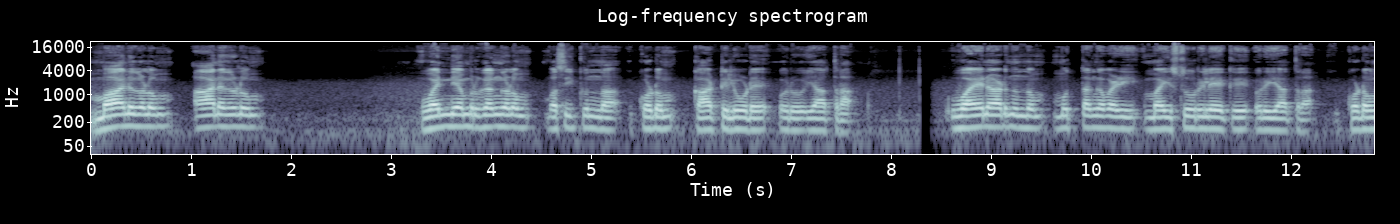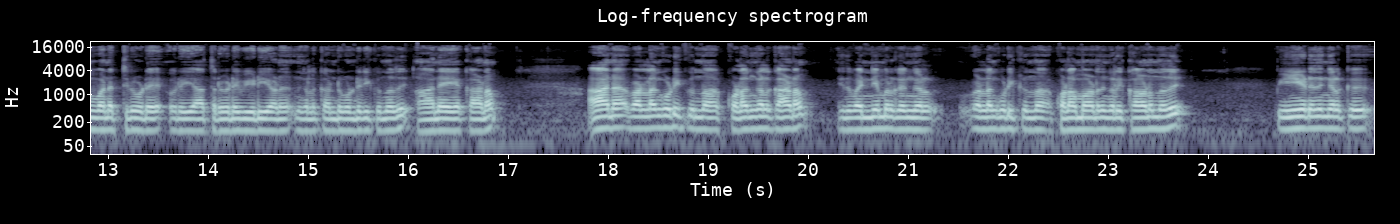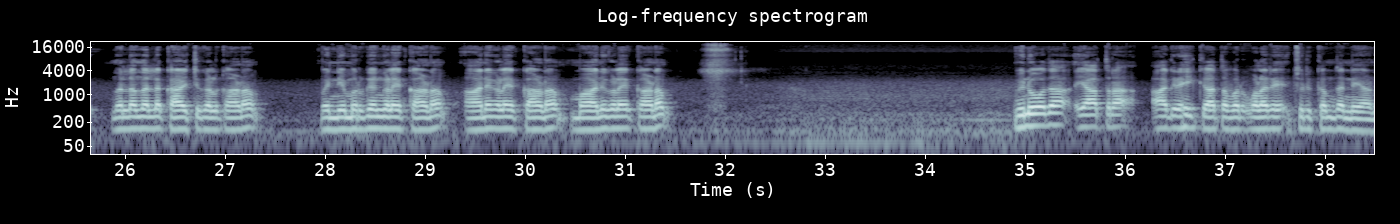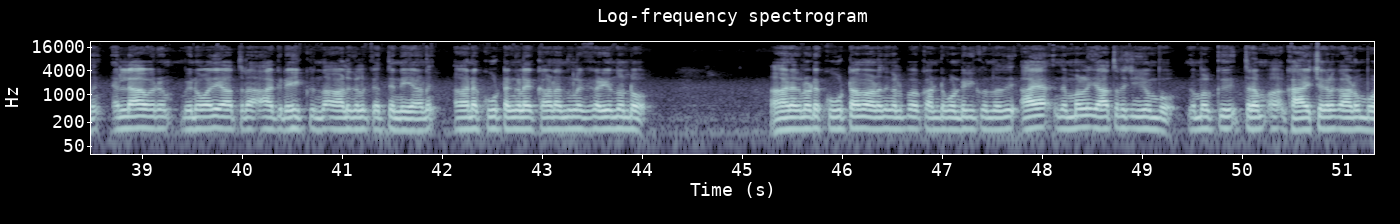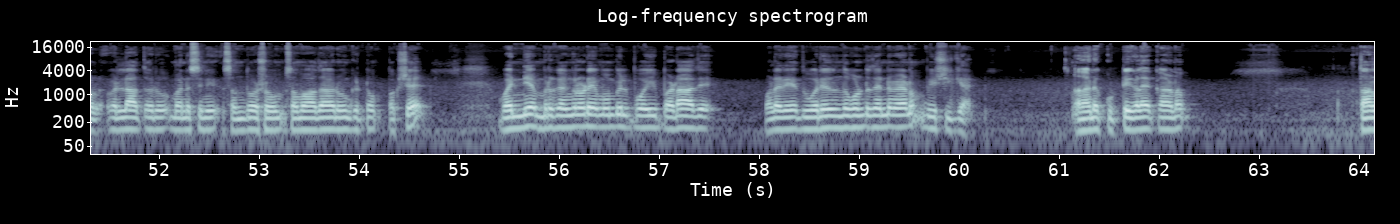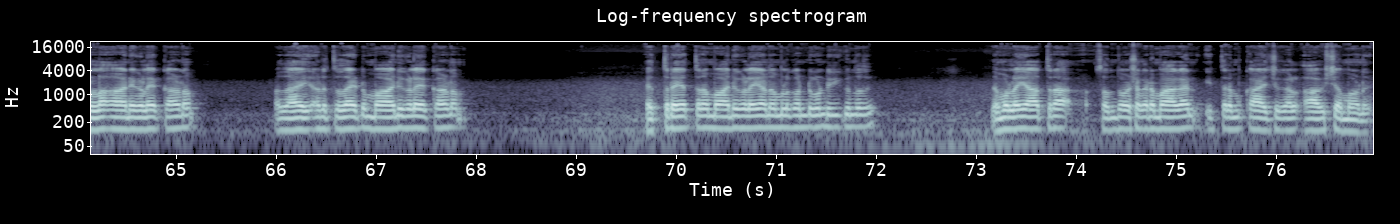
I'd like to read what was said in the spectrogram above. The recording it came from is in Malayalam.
മാനുകളും ആനകളും വന്യമൃഗങ്ങളും വസിക്കുന്ന കൊടും കാട്ടിലൂടെ ഒരു യാത്ര. വയനാട് നിന്നും മുത്തങ്ങ വഴി മൈസൂറിലേക്ക് ഒരു യാത്ര. കൊടും വനത്തിലൂടെ ഒരു യാത്രയുടെ വീഡിയോ ആണ് നിങ്ങൾ കണ്ടുകൊണ്ടിരിക്കുന്നത്. ആനയെ കാണാം. ആന വെള്ളം കുടിക്കുന്ന കുളങ്ങൾ കാണാം. ഇത് വന്യമൃഗങ്ങൾ വെള്ളം കുടിക്കുന്ന കുളമാണ് നിങ്ങൾ കാണുന്നത്. പിന്നീട് നിങ്ങൾക്ക് നല്ല നല്ല കാഴ്ചകൾ കാണാം. വന്യമൃഗങ്ങളെ കാണാം ആനകളെ കാണാം മാനുകളെ കാണാം. വിനോദയാത്ര ആഗ്രഹിക്കാത്തവർ വളരെ ചുരുക്കം തന്നെയാണ്. എല്ലാവരും വിനോദയാത്ര ആഗ്രഹിക്കുന്ന ആളുകൾക്ക് തന്നെയാണ്. ആനക്കൂട്ടങ്ങളെ കാണാൻ നിങ്ങൾക്ക് കഴിയുന്നുണ്ടോ? ആനകളുടെ കൂട്ടമാണ് നിങ്ങളിപ്പോൾ കണ്ടുകൊണ്ടിരിക്കുന്നത്. ആ നമ്മൾ യാത്ര ചെയ്യുമ്പോൾ നമ്മൾക്ക് ഇത്തരം കാഴ്ചകൾ കാണുമ്പോൾ വല്ലാത്തൊരു മനസ്സിന് സന്തോഷവും സമാധാനവും കിട്ടും. പക്ഷേ വന്യമൃഗങ്ങളുടെ മുമ്പിൽ പോയി പെടാതെ വളരെ ദൂരെ നിന്നുകൊണ്ട് തന്നെ വേണം വീക്ഷിക്കാൻ. ആനക്കുട്ടികളെ കാണാം. തള്ള ആനകളെ കാണാം. അതായി അടുത്തതായിട്ട് മാനുകളെ കാണാം. എത്രയെത്ര മാനുകളെയാണ് നമ്മൾ കണ്ടുകൊണ്ടിരിക്കുന്നത്? നമ്മളുടെ യാത്ര സന്തോഷകരമാകാൻ ഇത്തരം കാഴ്ചകൾ ആവശ്യമാണ്.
